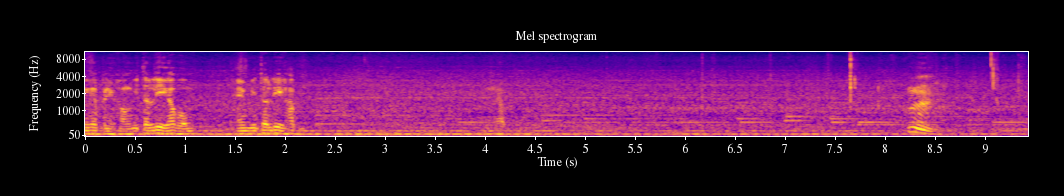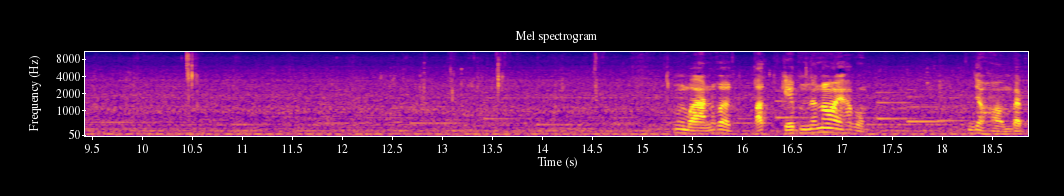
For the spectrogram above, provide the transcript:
นี่ก็เป็นของอิตาลีครับผมแฮมอิตาลีครับนะครับ อืม หวานแล้วก็ตัดเค็มน้อยๆครับผมจะหอมแบบ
